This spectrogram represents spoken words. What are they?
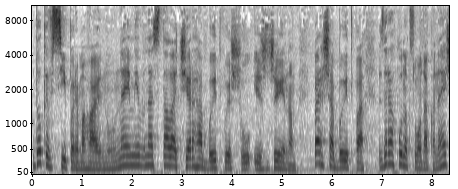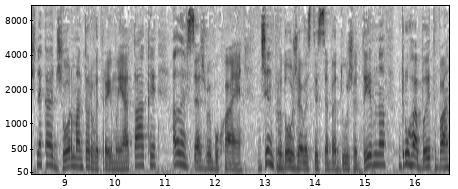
Доки всі перемагають ноунеймів, настала черга битви Шу із Джином. Перша битва за рахунок свого наконечника Джормантор витримує атаки, але все ж вибухає. Джин продовжує вести себе дуже дивно. Друга битва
